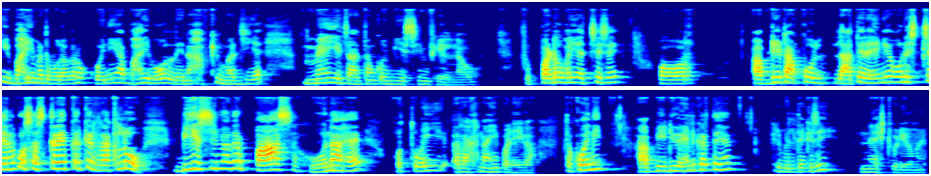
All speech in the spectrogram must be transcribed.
कि भाई मत बोला करो, कोई नहीं, आप भाई बोल देना, आपकी मर्ज़ी है। मैं ये चाहता हूँ कोई बी एस में फेल ना हो। तो पढ़ो भाई अच्छे से और अपडेट आपको लाते रहेंगे और इस चैनल को सब्सक्राइब करके रख लो। बीएससी में अगर पास होना है और तो वही रखना ही पड़ेगा। तो कोई नहीं, आप वीडियो एंड करते हैं, फिर मिलते किसी नेक्स्ट वीडियो में।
